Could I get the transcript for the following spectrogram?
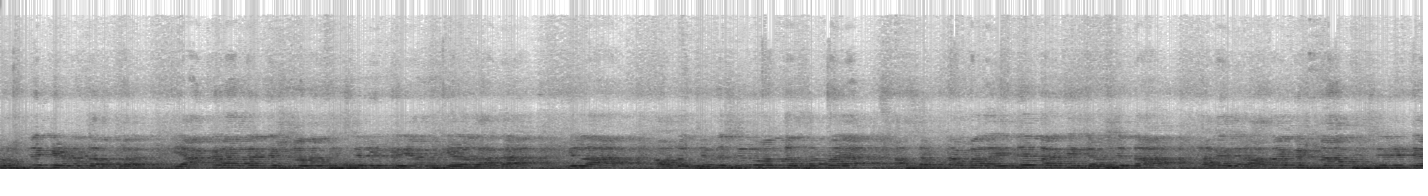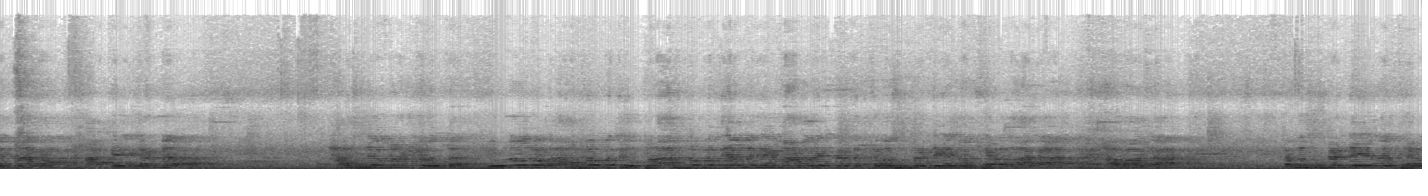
ಪ್ರಶ್ನೆ ಕೇಳ್ತಾರಂತ ಯಾಕೆ ರಾಧಾಕೃಷ್ಣನ ಹೆಸರಿಟ್ರಿ ಅಂತ ಕೇಳಿದಾಗ, ಇಲ್ಲ, ಅವನು ಜನಿಸಿರುವಂತ ಸಮಯ ಆ ಸೆಪ್ಟೆಂಬರ್ ಐದನೇ ತಾರೀಕಿಗೆ ಜನಿಸಿದ್ದ, ಹಾಗಾಗಿ ರಾಧಾಕೃಷ್ಣ ಅಂತ ಹೆಸರಿಟ್ಟಿ ಅಂದಾಗ ಆಕೆ ಗಂಡ ಹಾಸ್ಯ ಮಾಡ್ತಾರಂತ ಇವನವರು ರಾಷ್ಟ್ರಪತಿ ಉಪರಾಷ್ಟ್ರಪತಿ ಅಲ್ಲಿಗೆ ಮಾಡ್ಬೇಕಂತ ಕನಸು ಕಂಡೆ ಏನಂತ ಹೇಳಿದಾಗ ಅವಾಗ ಕನಸು ಕಂಡೆ ಏನಂತ ಹೇಳ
